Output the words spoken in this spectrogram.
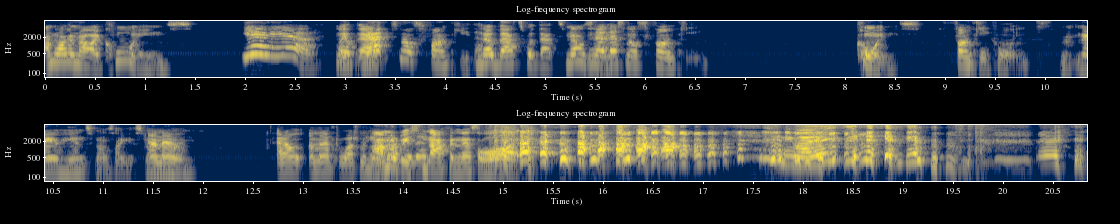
I'm talking about like coins. Yeah, yeah. No, Like that, that? smells funky. Though. No, that's what that smells no, like. that smells funky. coins. Funky coins. Now your hand smells like it smells. know. I don't. I'm gonna have to wash my hands. I'm gonna be this. snapping this a lot. Anyways.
